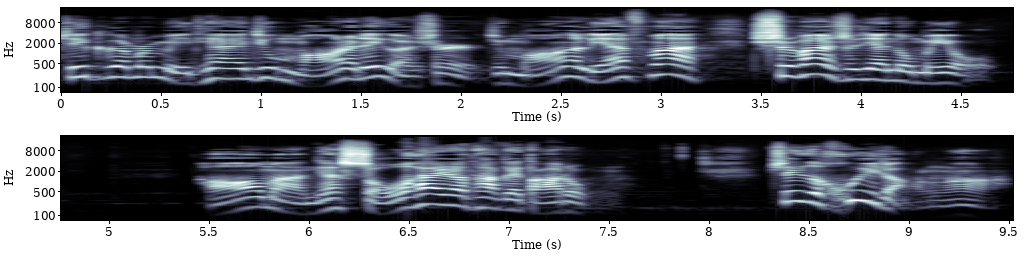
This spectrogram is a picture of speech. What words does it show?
这哥们每天就忙着这个事儿，就忙的连饭吃饭时间都没有。好嘛，你看手还让他给打肿了。这个会长啊，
